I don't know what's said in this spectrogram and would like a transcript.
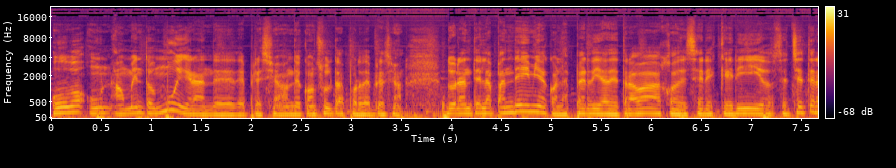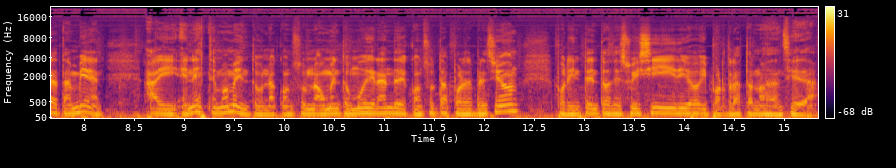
hubo un aumento muy grande de depresión, de consultas por depresión. Durante la pandemia, con las pérdidas de trabajo, de seres queridos, etcétera, también hay en este momento una un aumento muy grande de consultas por depresión, por intentos de suicidio y por trastornos de ansiedad.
